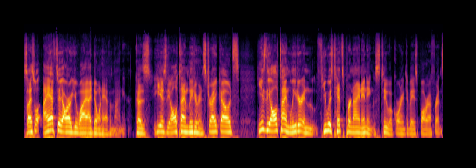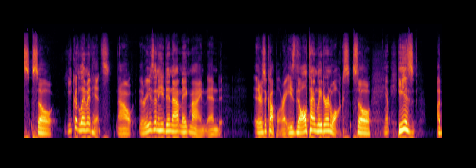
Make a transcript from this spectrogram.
So I, sw- I have to argue why I don't have him on here because he is the all-time leader in strikeouts. He is the all-time leader in fewest hits per nine innings too, according to Baseball Reference. So he could limit hits. Now the reason he did not make mine, and there's a couple, right? He's the all-time leader in walks. So Yep. he is a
